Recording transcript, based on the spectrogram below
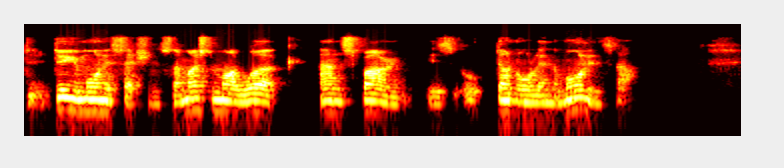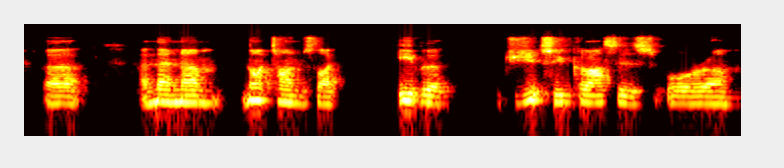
do your morning sessions. So most of my work and sparring is done all in the mornings now. Uh, and then um, night times like either jiu-jitsu classes or um,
